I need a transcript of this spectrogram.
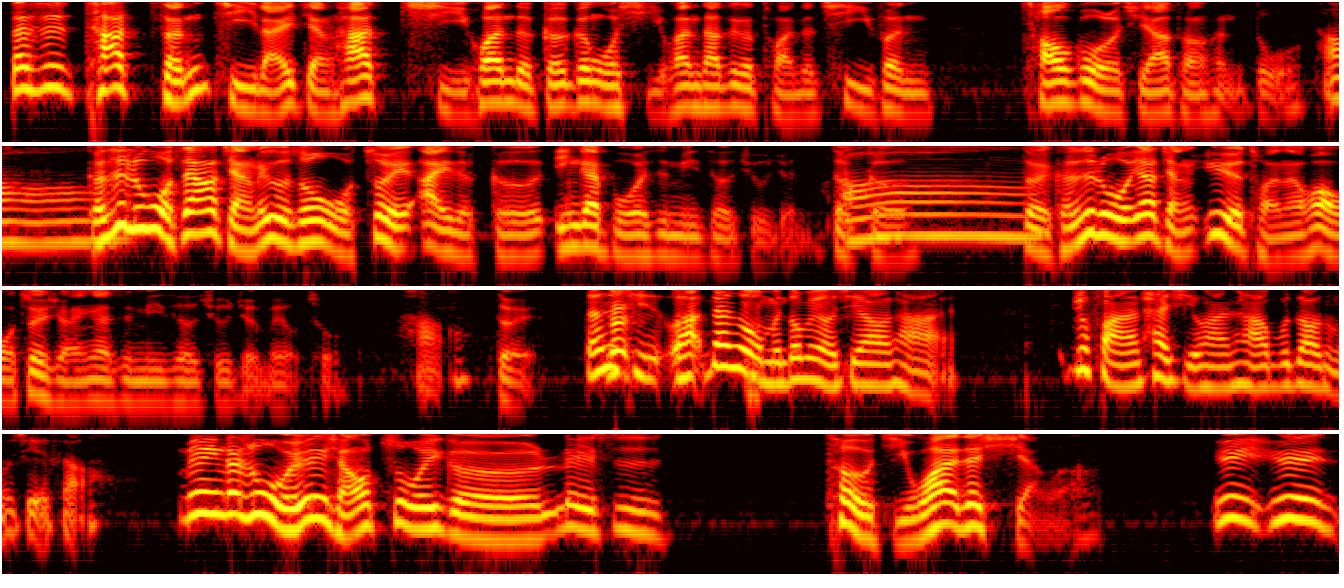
但是他整体来讲，他喜欢的歌跟我喜欢他这个团的气氛超过了其他团很多。哦。可是如果这样讲，例如说我最爱的歌，应该不会是 Mr. Children 的歌。哦，对，可是如果要讲乐团的话，我最喜欢应该是 Mr. Children，没有错。好。对，但是其实我但是我们都没有介绍他、欸，就反而太喜欢他，不知道怎么介绍。没有应该说，我有点想要做一个类似特辑，我还在想啊，因为因为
